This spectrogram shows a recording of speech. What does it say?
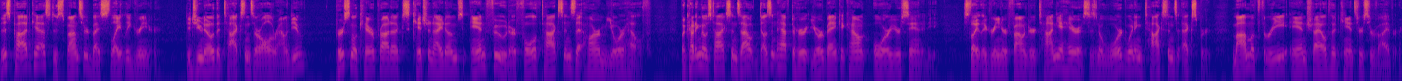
This podcast is sponsored by Slightly Greener. Did you know that toxins are all around you? Personal care products, kitchen items, and food are full of toxins that harm your health. But cutting those toxins out doesn't have to hurt your bank account or your sanity. Slightly Greener founder Tanya Harris is an award winning toxins expert, mom of three, and childhood cancer survivor.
